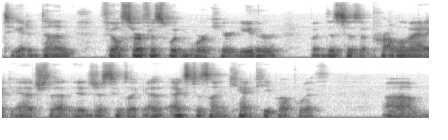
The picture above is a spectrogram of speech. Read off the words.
to get it done. Fill surface wouldn't work here either, but this is a problematic edge that it just seems like X Design can't keep up with. Um,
